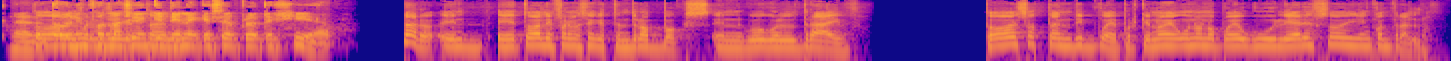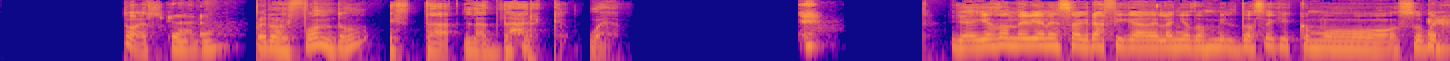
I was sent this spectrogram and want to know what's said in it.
Claro, toda, la información, que, tiene que ser protegida. Claro, en, eh, toda la información que está en Dropbox, en Google Drive, todo eso está en Deep Web, porque no, uno no puede googlear eso y encontrarlo. Todo eso. Claro. Pero al fondo está la Dark Web. Y ahí es donde viene esa gráfica del año 2012 que es como súper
